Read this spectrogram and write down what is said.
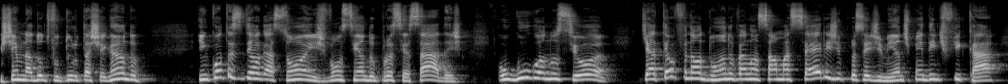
O Exterminador do Futuro está chegando? Enquanto as interrogações vão sendo processadas, o Google anunciou que até o final do ano vai lançar uma série de procedimentos para identificar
